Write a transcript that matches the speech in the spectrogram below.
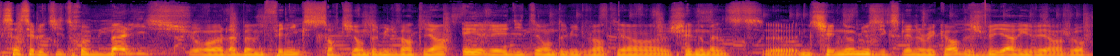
Ça, c'est le titre Bali sur euh, l'album Phoenix, sorti en 2021 et réédité en 2021 euh, chez No, Man's- euh, chez no Music Land Records. Je vais y arriver un jour, je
